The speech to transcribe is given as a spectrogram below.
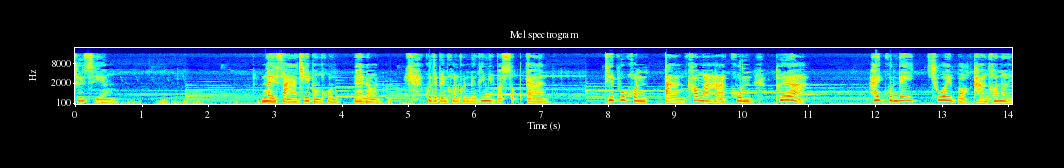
ชื่อเสียง ในสายอาชีพของคุณแน่นอน คุณจะเป็นคนคนหนึ่งที่มีประสบการณ์ ที่ผู้คนต่างเข้ามาหาคุณเพื่อให้คุณได้ช่วยบอกทางเขาหน่อย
